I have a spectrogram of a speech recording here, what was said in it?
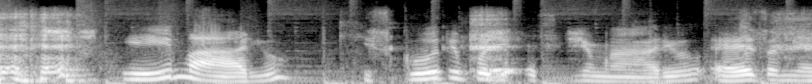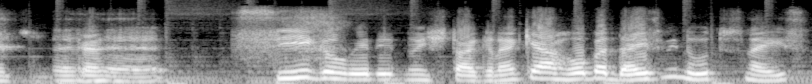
de Mário. Escutem o podcast de Mário. Essa é a minha dica. Uhum. Sigam ele no Instagram, que é arroba 10 minutos, não é isso?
